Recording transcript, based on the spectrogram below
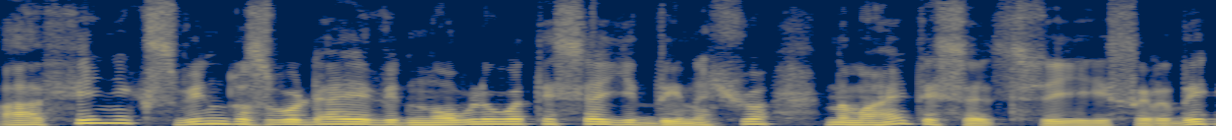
А Фенікс він дозволяє відновлюватися. Єдине, що намагайтеся цієї середи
